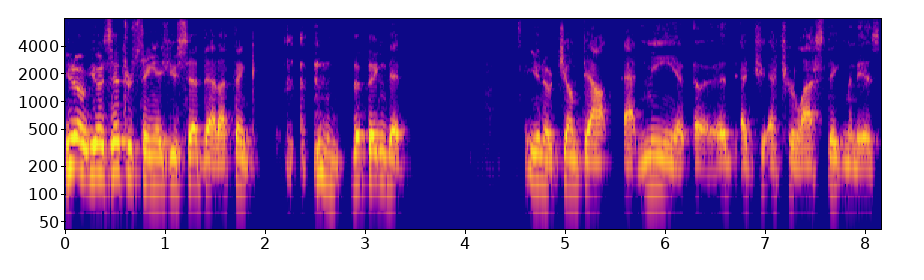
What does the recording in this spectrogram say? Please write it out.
You know, you know, it's interesting as you said that. I think the thing that you know jumped out at me at, uh, at, at your last statement is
